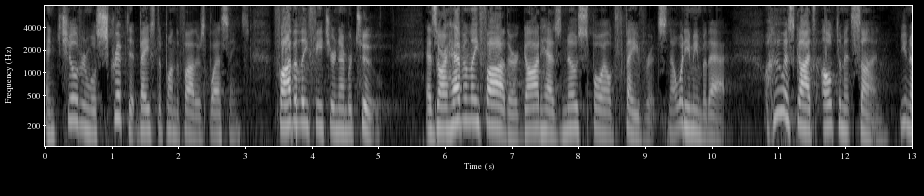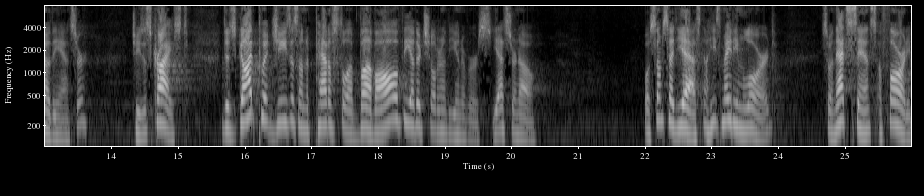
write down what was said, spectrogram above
and children will script it based upon the father's blessings. Fatherly feature number two. As our Heavenly Father, God has no spoiled favorites. Now, what do you mean by that? Who is God's ultimate Son? You know the answer Jesus Christ. Does God put Jesus on a pedestal above all the other children of the universe? Yes or no? Well, some said yes. Now, he's made him Lord. So, in that sense, authority.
